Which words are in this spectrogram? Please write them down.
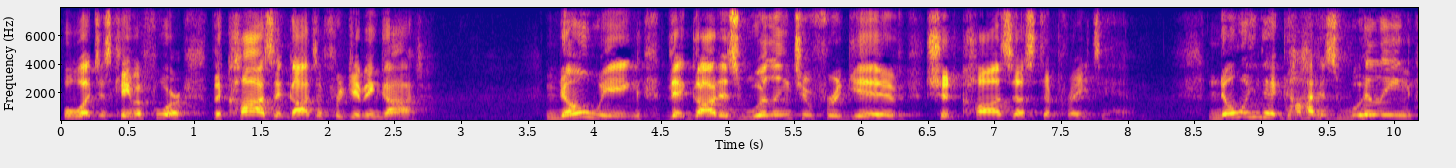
Well, what just came before? The cause that God's a forgiving God. Knowing that God is willing to forgive should cause us to pray to him knowing that God is willing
